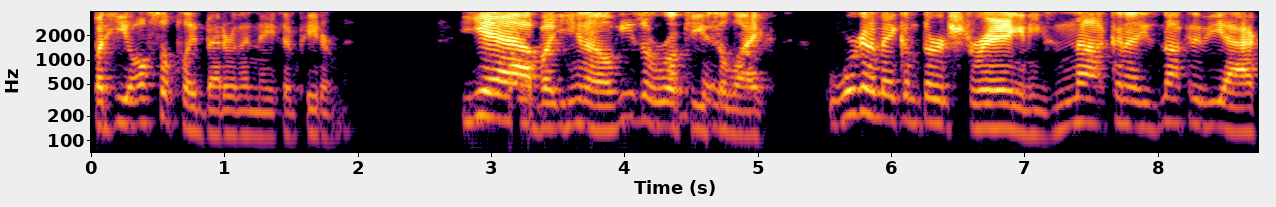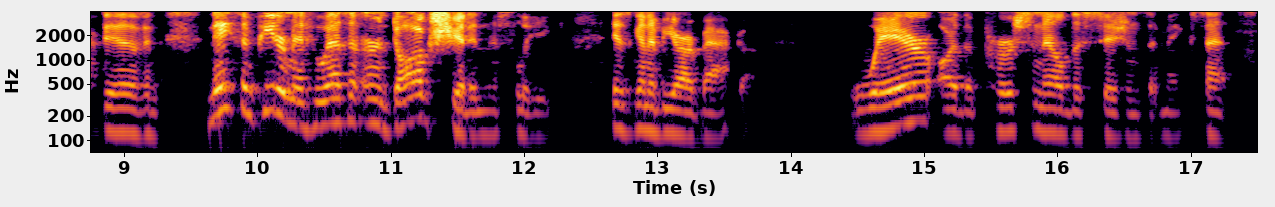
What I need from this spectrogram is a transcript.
But he also played better than Nathan Peterman. Yeah, but you know, he's a rookie, so like we're gonna make him third string and he's not gonna he's not gonna be active. And Nathan Peterman, who hasn't earned dog shit in this league, is gonna be our backup. Where are the personnel decisions that make sense?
